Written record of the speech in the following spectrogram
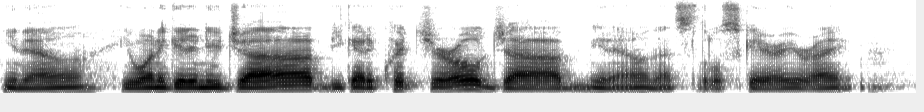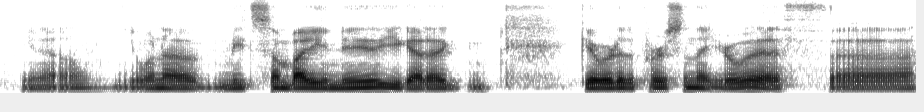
You know, you want to get a new job, you got to quit your old job. You know, and that's a little scary, right? You know, you want to meet somebody new, you got to get rid of the person that you're with. Uh,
